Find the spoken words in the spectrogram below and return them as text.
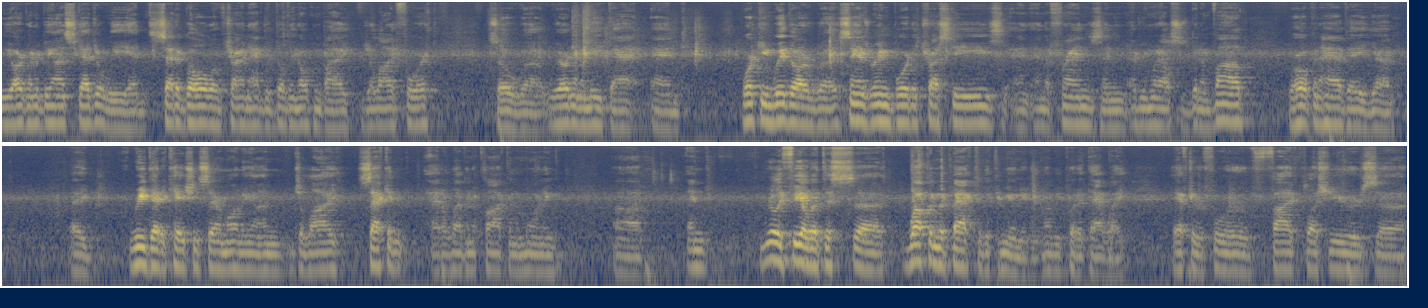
we are gonna be on schedule. We had set a goal of trying to have the building open by July fourth. So uh, we are gonna meet that. And working with our Sands Ring Board of Trustees and, and the Friends and everyone else who's been involved, we're hoping to have a, a rededication ceremony on July second at eleven o'clock in the morning. Uh, And really feel that this, uh, welcome it back to the community, let me put it that way. After four, five-plus years uh,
